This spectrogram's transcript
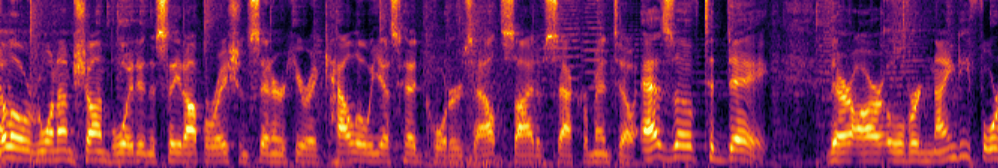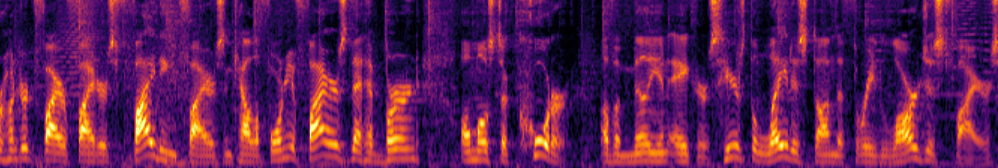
Hello everyone, I'm Sean Boyd in the State Operations Center here at Cal OES headquarters outside of Sacramento. As of today, there are over 9,400 firefighters fighting fires in California, fires that have burned almost a quarter of a million acres. Here's the latest on the three largest fires,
